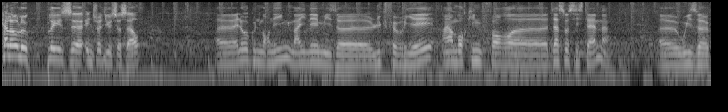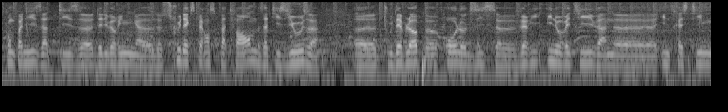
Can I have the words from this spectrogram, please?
Hello, Luke, Please uh, introduce yourself. Uh, hello, good morning. My name is uh, Luc Fevrier. I am working for uh, Dassault Systèmes uh, with a company that is uh, delivering uh, the 3D Experience platform that is used to develop all of this uh, very innovative and interesting,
